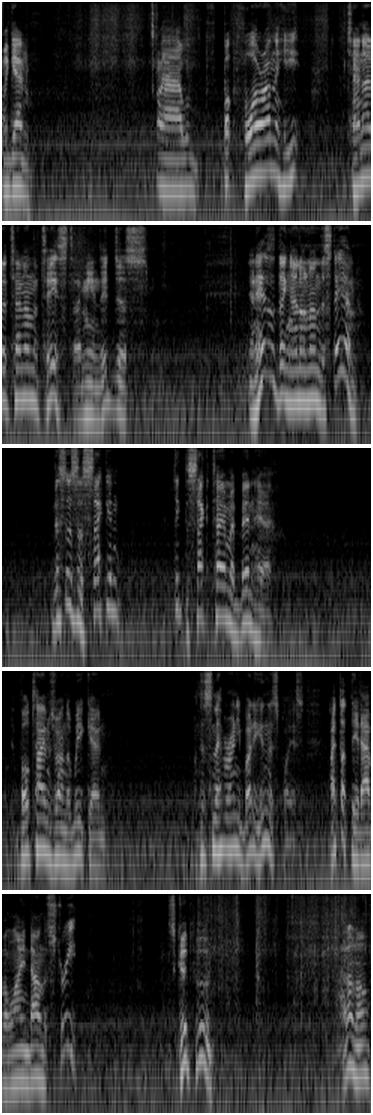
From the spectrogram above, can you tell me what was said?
Again, uh, but four on the heat, 10 out of 10 on the taste. I mean, they just, and here's the thing I don't understand. This is the second, I think the second time I've been here. Both times are on the weekend. There's never anybody in this place. I thought they'd have a line down the street. It's good food. I don't know.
